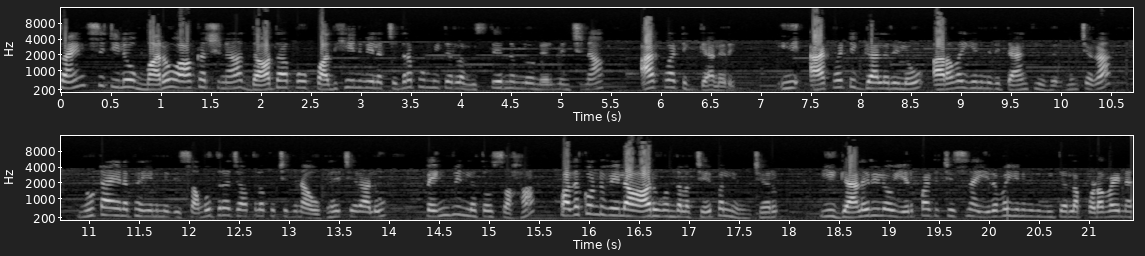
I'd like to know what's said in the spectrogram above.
సైన్స్ సిటీలో మరో ఆకర్షణ దాదాపు పదిహేను వేల చదరపు మీటర్ల విస్తీర్ణంలో నిర్మించిన ఆక్వాటిక్ గ్యాలరీ. ఈ ఆక్వాటిక్ గ్యాలరీలో అరవై ఎనిమిది ట్యాంకులు నిర్మించగా నూట ఎనభై ఎనిమిది సముద్ర జాతులకు చెందిన ఉభయచరాలు పెంగ్విన్లతో సహా పదకొండు వేల ఆరు వందల చేపల్ని ఉంచారు. ఈ గ్యాలరీలో ఏర్పాటు చేసిన ఇరవై ఎనిమిది మీటర్ల పొడవైన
